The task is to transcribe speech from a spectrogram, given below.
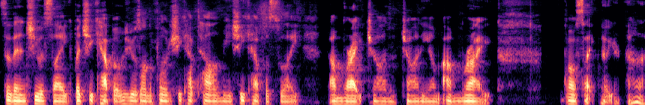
so then she was like, but she kept, she was on the phone. She kept telling me, she kept was like, I'm right, John, Johnny, I'm, I'm right. I was like, no, you're not.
